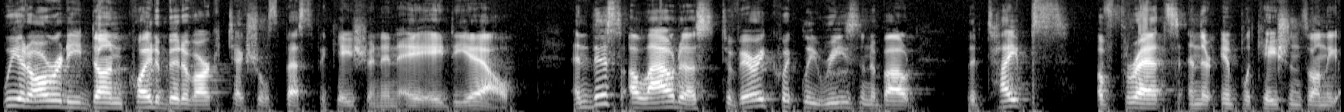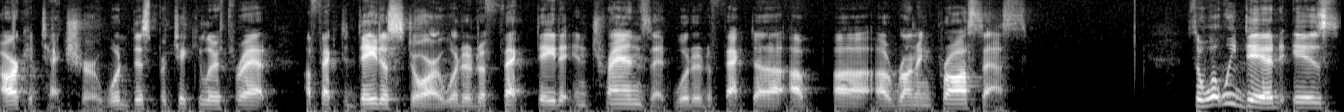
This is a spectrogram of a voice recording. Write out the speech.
we had already done quite a bit of architectural specification in AADL. And this allowed us to very quickly reason about the types of threats and their implications on the architecture. Would this particular threat affect a data store? Would it affect data in transit? Would it affect a, a, a running process? So what we did is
